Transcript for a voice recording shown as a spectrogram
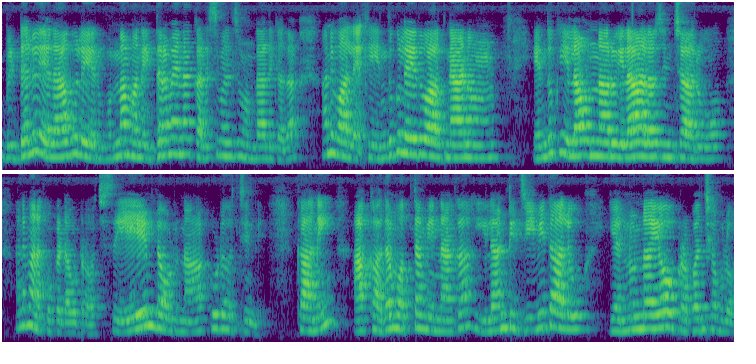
బిడ్డలు ఎలాగూ లేరు. ఉన్న మన ఇద్దరమైనా కలిసిమెలిసి ఉండాలి కదా అని వాళ్ళకి ఎందుకు లేదు ఆ జ్ఞానం? ఎందుకు ఇలా ఉన్నారు ఇలా ఆలోచించారు అని మనకు ఒక డౌట్ రావచ్చు. సేమ్ డౌట్ నాకు కూడా వచ్చింది. కానీ ఆ కథ మొత్తం విన్నాక ఇలాంటి జీవితాలు ఎన్నున్నాయో ప్రపంచంలో.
